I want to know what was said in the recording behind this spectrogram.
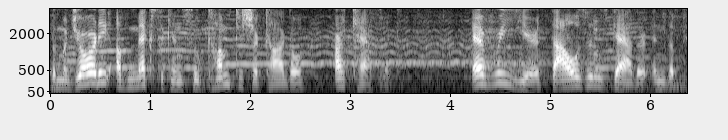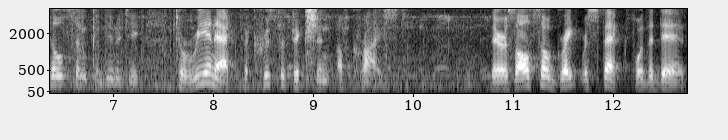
The majority of Mexicans who come to Chicago are Catholic. Every year, thousands gather in the Pilsen community to reenact the crucifixion of Christ. There is also great respect for the dead.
